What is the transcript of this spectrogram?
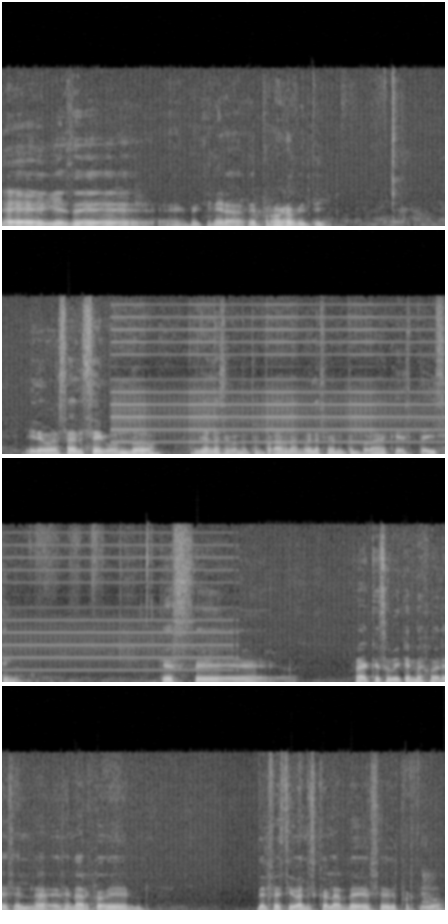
Eh, y es de, quién era, de Porno. Y luego está el segundo, ya la segunda temporada, hablando de la segunda temporada, que es Pacing. Que se, para que se ubiquen mejor, es el, es el arco del, del festival escolar de ese deportivo,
